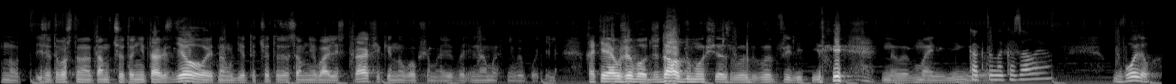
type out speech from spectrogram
ну, из-за того, что она там что-то не так сделала, и там где-то что-то засомневались в трафике, ну, в общем, и, и нам их не выплатили. Хотя я уже вот ждал, думал, сейчас вот, вот прилетит на WebMoney деньги. Как ты наказал ее? Уволил.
